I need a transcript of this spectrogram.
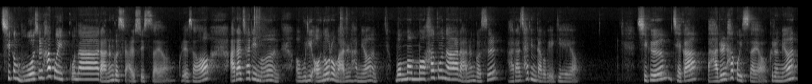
지금 무엇을 하고 있구나라는 것을 알 수 있어요. 그래서 알아차림은 어, 우리 언어로 말을 하면 뭐뭐뭐 하구나라는 것을 알아차린다고 얘기해요. 지금 제가 말을 하고 있어요. 그러면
